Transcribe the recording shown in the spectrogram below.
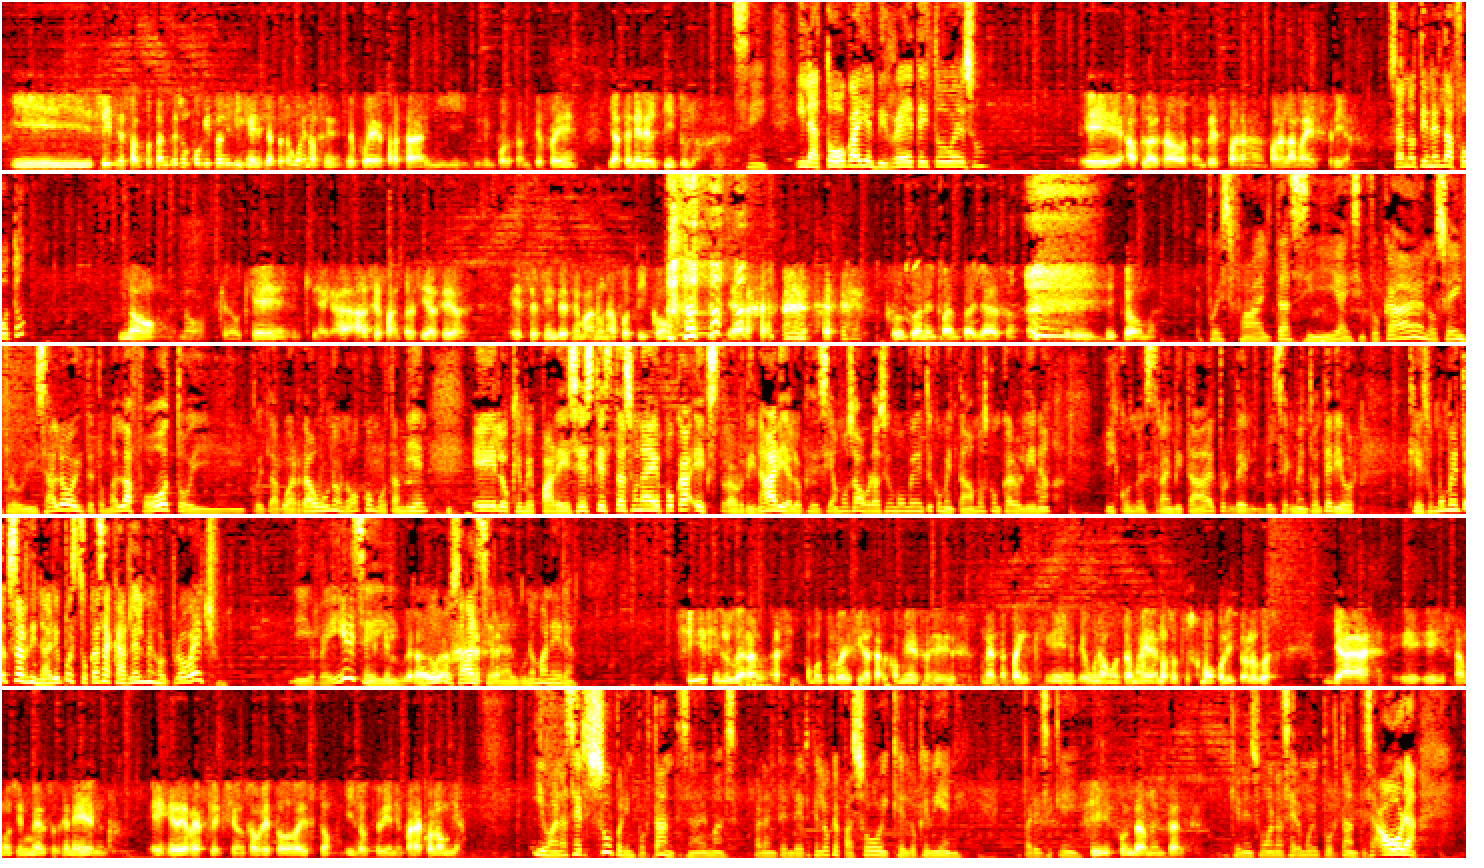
y sí, les faltó tal vez un poquito de diligencia, pero bueno, se, se puede pasar y lo importante fue ya tener el título. Sí, ¿y la toga y el birrete y todo eso? Eh, aplazado tal vez para, para la maestría. O sea, ¿no tienes la foto? No, no, creo que, que hace falta así hacer este fin de semana una fotico con, con el pantallazo del diploma. Pues falta, sí, ahí sí toca, no sé, improvísalo y te tomas la foto y pues la guarda uno, ¿no? Como también eh, lo que me parece es que esta es una época extraordinaria, lo que decíamos ahora hace un momento y comentábamos con Carolina y con nuestra invitada del, del, segmento anterior, que es un momento extraordinario, pues toca sacarle el mejor provecho y reírse y gozarse de alguna manera. Sí, sin lugar a dudas, como tú lo decías al comienzo, es una etapa en que de una u otra manera nosotros como politólogos ya eh, eh, estamos inmersos en el eje de reflexión sobre todo esto y lo que viene para Colombia. Y van a ser súper importantes además para entender qué es lo que pasó y qué es lo que viene. Me parece que... Sí, fundamental. Que en eso van a ser muy importantes. Ahora,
